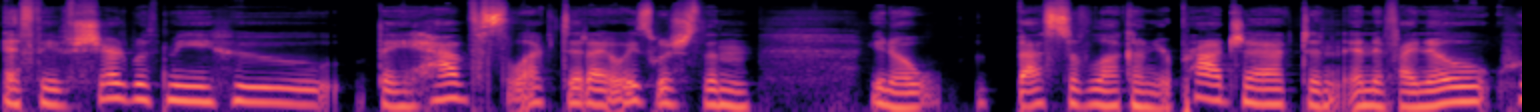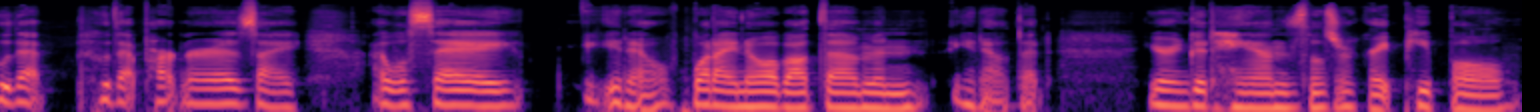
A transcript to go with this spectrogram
if they've shared with me who they have selected, I always wish them, you know, best of luck on your project. And, and if I know who that who that partner is, I I will say, you know, what I know about them and, you know, that you're in good hands. Those are great people.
